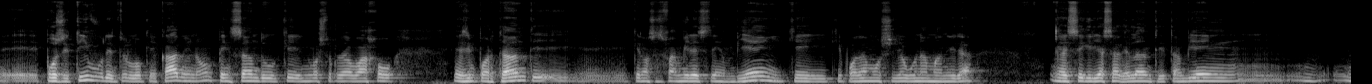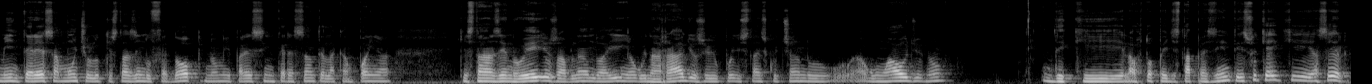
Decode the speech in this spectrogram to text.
eh, positivo dentro do que cabe, não? pensando que nosso trabalho é importante, eh, que nossas famílias estejam bem e que, que podamos de alguma maneira eh, seguir hacia adelante. Também me interessa muito o que está fazendo o FEDOP, não me parece interessante a campanha que estão fazendo eles, falando aí em algumas rádios, eu posso estar escutando algum áudio, não? De que a ortopedia está presente, isso que hay que fazer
